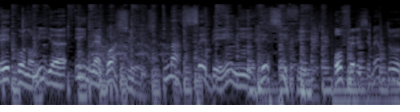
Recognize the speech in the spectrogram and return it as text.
Economia e Negócios, na CBN Recife. Oferecimento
